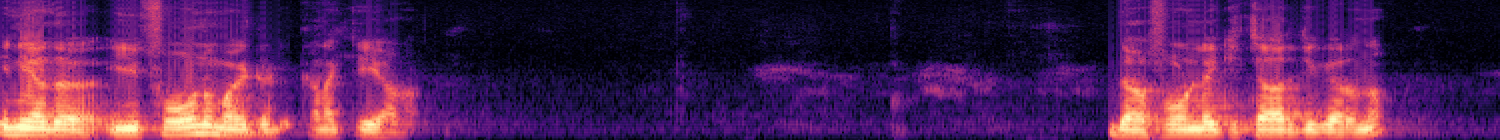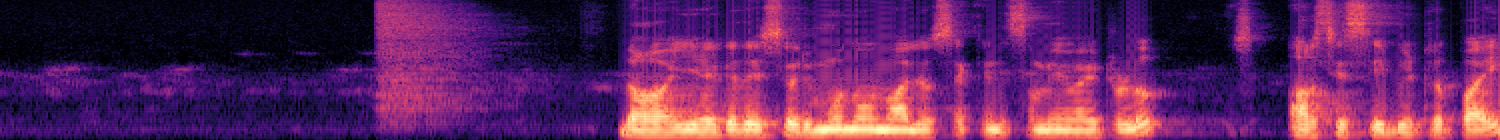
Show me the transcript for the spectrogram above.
ഇനി അത് ഈ ഫോണുമായിട്ട് കണക്ട് ചെയ്യണം. ഇതാ ഫോണിലേക്ക് ചാർജ് കയറുന്നു. ഇതാ ഏകദേശം ഒരു മൂന്നോ നാലോ സെക്കൻഡ് സമയമായിട്ടുള്ളൂ. ആർ സി സി ബി ട്രിപ്പായി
